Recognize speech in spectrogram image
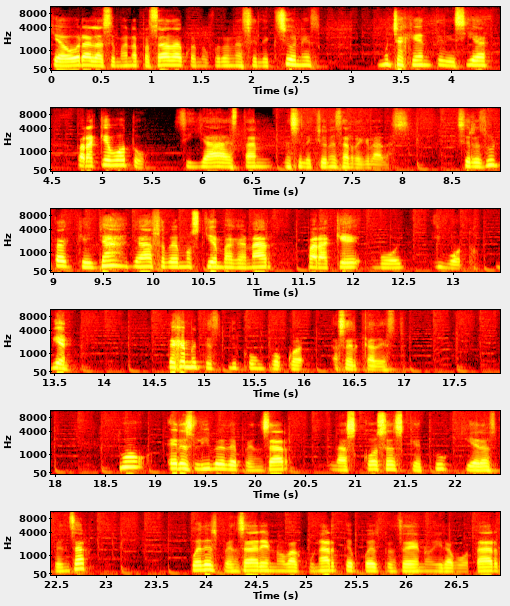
que ahora la semana pasada, cuando fueron las elecciones, mucha gente decía, ¿para qué voto si ya están las elecciones arregladas? Si resulta que ya, ya sabemos quién va a ganar, ¿para qué voy y voto? Bien, déjame te explico un poco acerca de esto. Tú eres libre de pensar las cosas que tú quieras pensar. Puedes pensar en no vacunarte, puedes pensar en no ir a votar,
